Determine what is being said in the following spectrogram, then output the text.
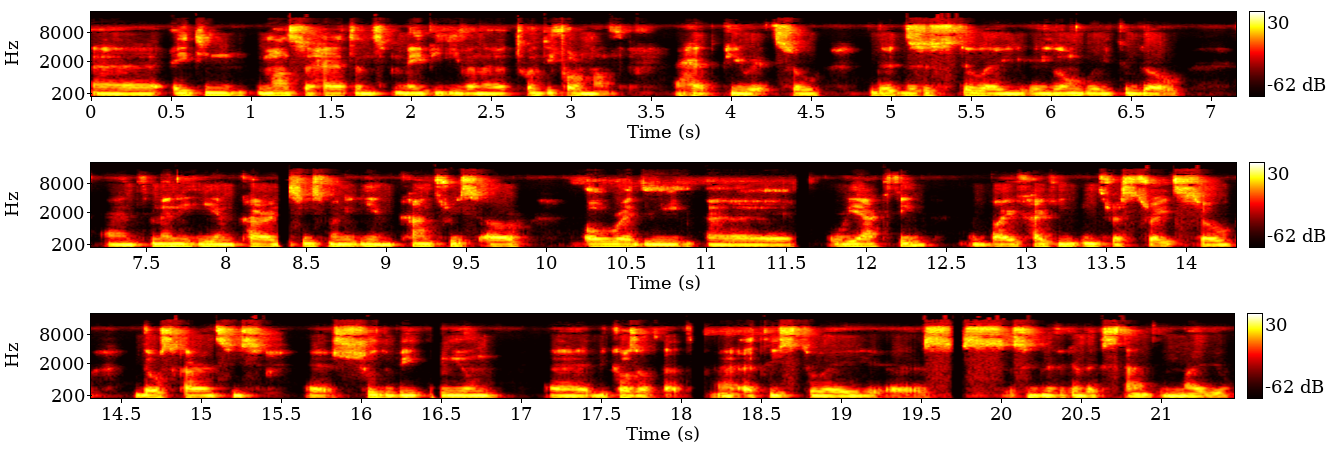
uh, 18 months ahead and maybe even a 24 month ahead period. So th- this is still a, a long way to go. And many EM currencies, many EM countries are already uh, reacting by hiking interest rates. So those currencies uh, should be immune uh, because of that, uh, at least to a, uh, significant extent, in my view.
